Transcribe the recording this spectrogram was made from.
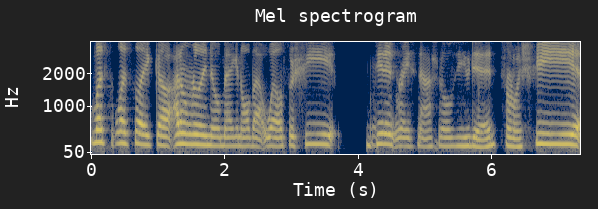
let's let's like uh, I don't really know Megan all that well. So she didn't race nationals. You did. totally She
